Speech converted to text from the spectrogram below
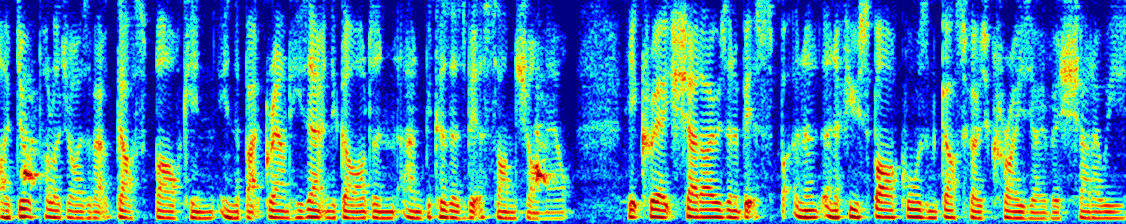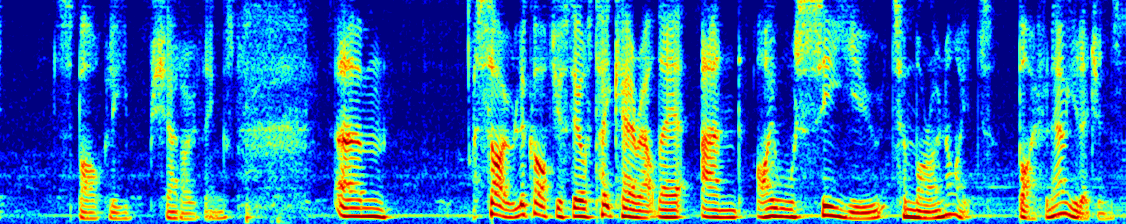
I do apologise about Gus barking in the background. He's out in the garden and because there's a bit of sunshine out it creates shadows and a bit and a, and a few sparkles and Gus goes crazy over shadowy sparkly shadow things. Um, so look after yourselves take care out there and I will see you tomorrow night. Bye for now you legends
